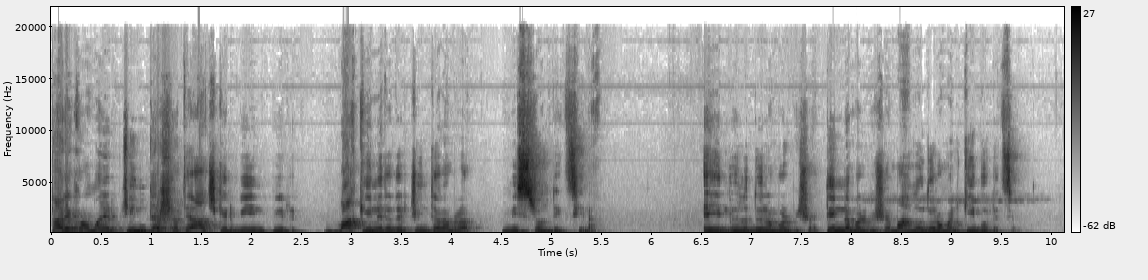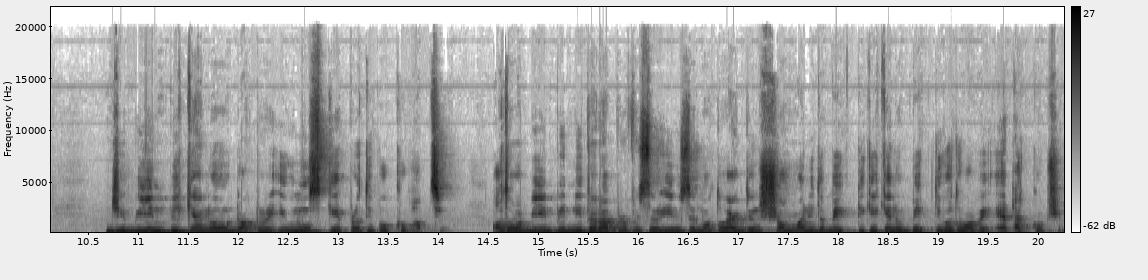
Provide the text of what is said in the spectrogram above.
তারেক রহমানের চিন্তার সাথে আজকের বিএনপির বাকি নেতাদের চিন্তার আমরা মিশ্রণ দেখছি না। এই হলো দুই নম্বর বিষয়। তিন নম্বর বিষয়, মাহমুদুর রহমান কি বলেছেন যে বিএনপি কেন ডক্টর ইউনুসকে প্রতিপক্ষ ভাবছে? অথবা বিএনপির নেতারা প্রফেসর ইউনুসের মতো একজন সম্মানিত ব্যক্তিকে কেন ব্যক্তিগতভাবে অ্যাটাক করছেন?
